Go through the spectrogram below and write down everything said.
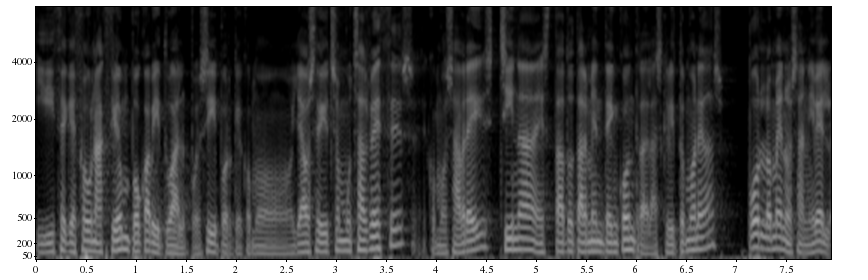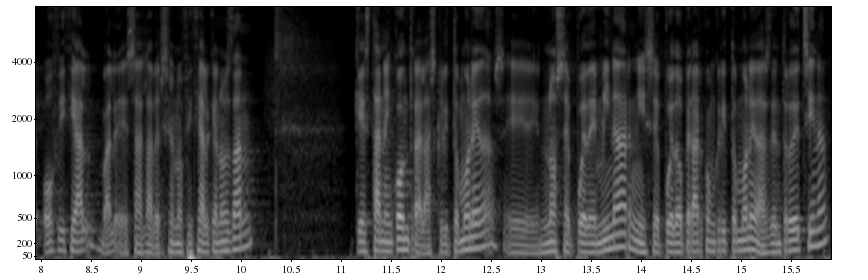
Y dice que fue una acción poco habitual. Pues sí, porque como ya os he dicho muchas veces, como sabréis, China está totalmente en contra de las criptomonedas, por lo menos a nivel oficial, ¿vale? Esa es la versión oficial que nos dan, que están en contra de las criptomonedas. Eh, no se puede minar ni se puede operar con criptomonedas dentro de China.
